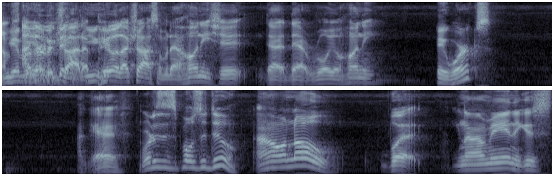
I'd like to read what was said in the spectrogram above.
I'm You ever I heard never of the- tried a you- pill. I tried some of that honey shit. That that royal honey. It works. I guess. What is it supposed to do? I don't know, but you know what I mean. Niggas,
